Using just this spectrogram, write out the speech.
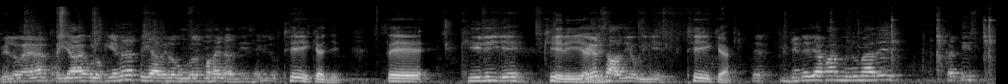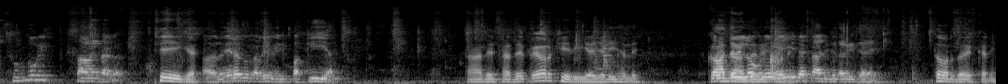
ਵੇਲੋ ਯਾਰ ਰੁਪਈਆ ਕੋ ਲੋਕੀ ਨਾ ਰੁਪਈਆ ਵੇਲੋ ਉਂਗਲ ਮਹਾਨਾ ਦੀ ਸਿੰਘ ਜੋ ਠੀਕ ਹੈ ਜੀ। ਤੇ ਖੀਰੀ ਜੇ ਖੀਰੀ ਹੈ ਡੇਢ ਜੀ। ਸਾਲ ਦੀ ਹੋ ਗਈ ਜੀ। ਠੀਕ ਹੈ। ਤੇ ਜਿੰਨੇ ਜੇ ਆਪਾਂ ਮੈਨੂੰ ਮੈਂ ਦੇ ਕੱਟੀ ਸੁਬੂਗੀ ਸਾਲ ਤੱਕ। ਠੀਕ ਹੈ। ਆ ਲੋ ਇਹਨਾਂ ਕੋ ਕभी ਵੀ ਪੱਕੀ ਆ। ਆ ਦੇ ਸਕਦੇ ਪਿਓਰ ਖੀਰੀ ਆ ਜਿਹੜੀ ਹਲੇ। ਕੱਦ ਵੀ ਲੋਕ ਨੇ ਨਹੀਂ ਦਾ ਕੱਦ ਕਿਤਾ ਵੀ ਜਾਏ। ਤੋਰ ਦੋ ਇੱਕ ਵਾਰੀ।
